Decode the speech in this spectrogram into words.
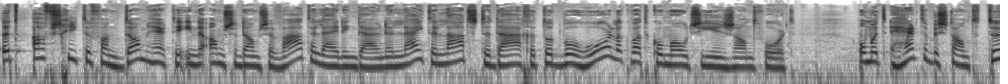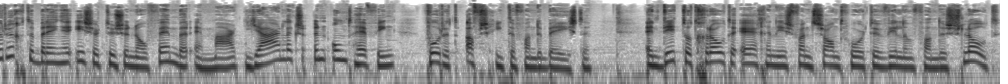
Het afschieten van damherten in de Amsterdamse waterleidingduinen... leidt de laatste dagen tot behoorlijk wat commotie in Zandvoort. Om het hertenbestand terug te brengen... is er tussen november en maart jaarlijks een ontheffing... voor het afschieten van de beesten. En dit tot grote ergernis van Zandvoorter Willem van der Sloot...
